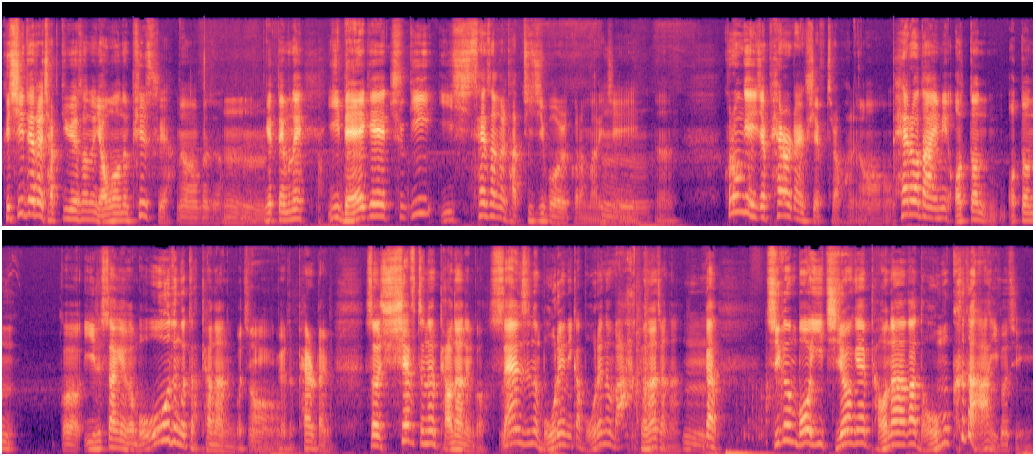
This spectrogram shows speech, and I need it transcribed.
그 시대를 잡기 위해서는 영어는 필수야. 어, 맞아. 음. 이기 때문에 이 네 개의 축이 이 시- 세상을 다 뒤집어 올 거란 말이지. 음. 어. 그런 게 이제 패러다임 시프트라고 하는 거. 어. 패러다임이 어떤 어떤 그 일상의 그 모든 것들 다 변하는 거지. 어. 그래서 패러다임. 그래서 shift는 변하는 거. sense는 모래니까 모래는 막 변하잖아. 음. 그러니까 지금 뭐 이 지역의 변화가 너무 크다 이거지.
